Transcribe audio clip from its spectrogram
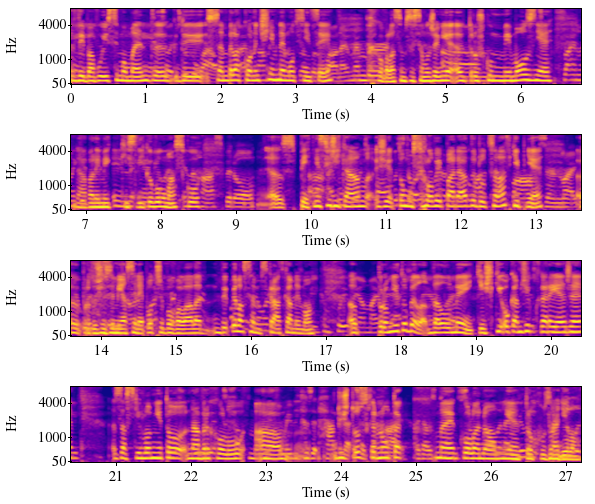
Vybavuji si moment, kdy jsem byla konečně v nemocnici. Chovala jsem se samozřejmě eh, trošku mimozně, dávali mi kyslíkovou masku. Eh, zpětně si říkám, že to muselo vypadat docela vtipně, eh, protože jsem ji asi nepotřebovala, ale byla jsem zkrátka mimo. Pro mě to byl velmi těžký okamžik v kariéře. Zastihlo mě to na vrcholu a když to schrnu, tak mé koleno mě trochu zradilo.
